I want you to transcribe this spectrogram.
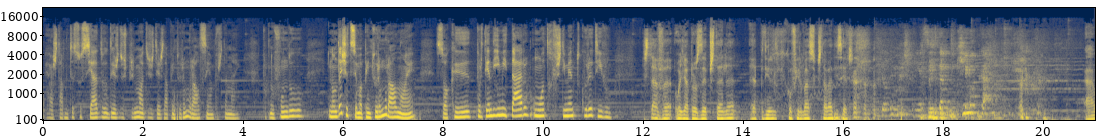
acho que está muito associado desde os primórdios, desde a pintura mural sempre também. Porque no fundo não deixa de ser uma pintura mural, não é? Só que pretende imitar um outro revestimento decorativo. Estava a olhar para o José Pestana a pedir-lhe que confirmasse o que estava a dizer. Porque ele tem mais experiência de campo do que eu cá. Há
